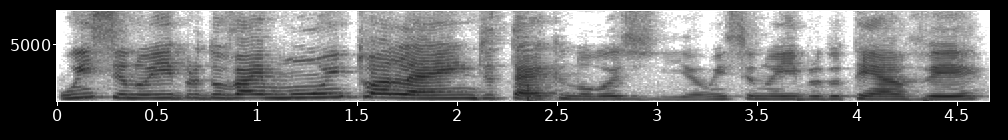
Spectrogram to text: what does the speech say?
o ensino híbrido vai muito além de tecnologia. O ensino híbrido tem a ver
